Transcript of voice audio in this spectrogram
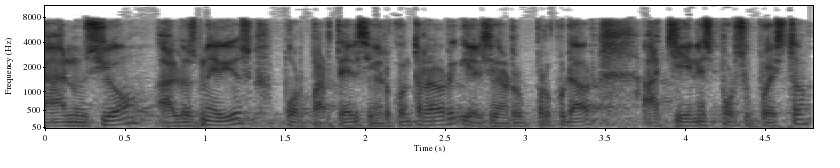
anunció a los medios por parte del señor Contralor y del señor Procurador, a quienes, por supuesto,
